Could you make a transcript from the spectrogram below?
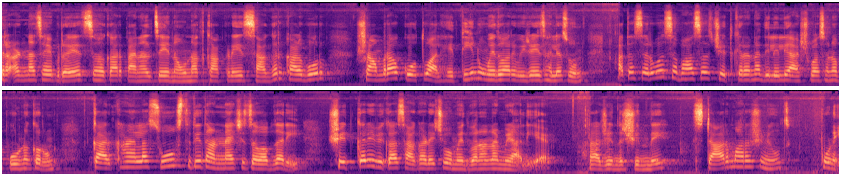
तर अण्णासाहेब रयत सहकार पॅनलचे नवनाथ काकडे सागर काळबोर शामराव कोतवाल हे तीन उमेदवार विजयी झाले असून आता सर्व सभासद शेतकऱ्यांना दिलेली आश्वासनं पूर्ण करून कारखान्याला सुस्थितीत आणण्याची जबाबदारी शेतकरी विकास आघाडीच्या उमेदवारांना मिळाली आहे. Rajendra Shinde star Maharashtra news Pune.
